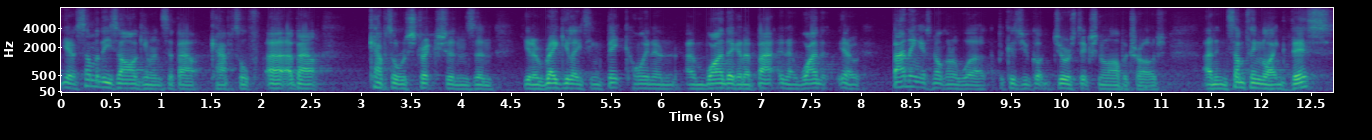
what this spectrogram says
you know, some of these arguments about capital uh, about capital restrictions and you know regulating Bitcoin and and why they're going to ban, you know, why you know banning it's not going to work because you've got jurisdictional arbitrage, and in something like this,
